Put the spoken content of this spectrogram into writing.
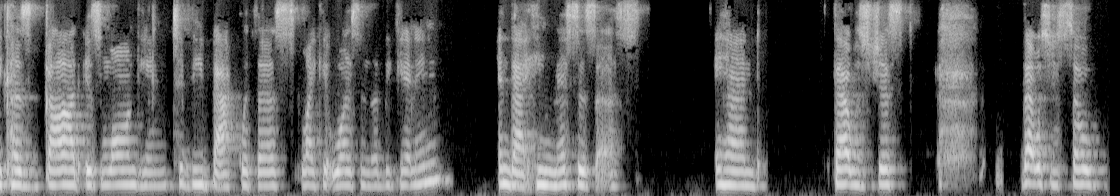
because God is longing to be back with us like it was in the beginning and that He misses us. And that was just, that was just so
